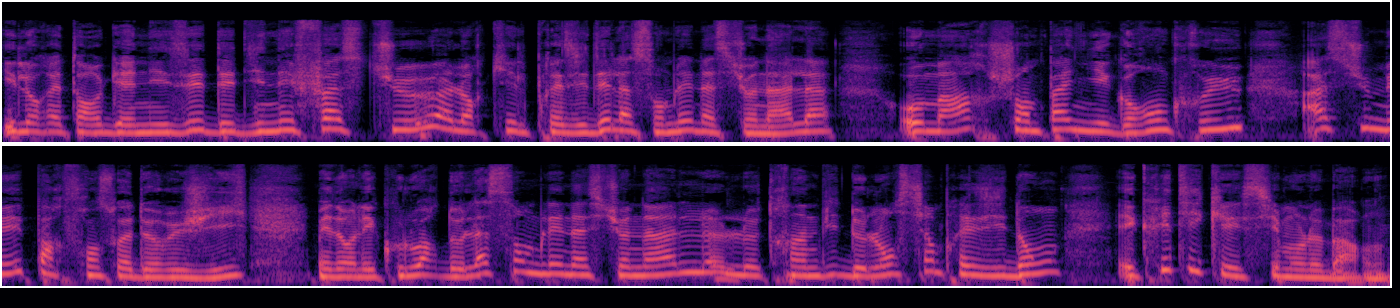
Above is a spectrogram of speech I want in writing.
Il aurait organisé des dîners fastueux alors qu'il présidait l'Assemblée nationale. Omar, champagne et grand cru, assumé par François de Rugy. Mais dans les couloirs de l'Assemblée nationale, le train de vie de l'ancien président est critiqué, Simon Le Baron.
